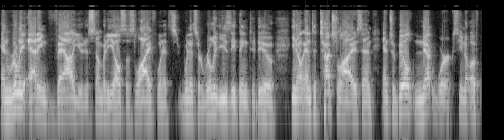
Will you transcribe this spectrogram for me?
and really adding value to somebody else's life when it's when it's a really easy thing to do, you know, and to touch lives and and to build networks, you know, of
